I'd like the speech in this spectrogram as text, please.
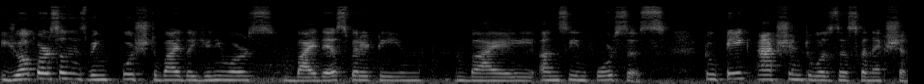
your person is being pushed by the universe, by their spirit team, by unseen forces to take action towards this connection.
